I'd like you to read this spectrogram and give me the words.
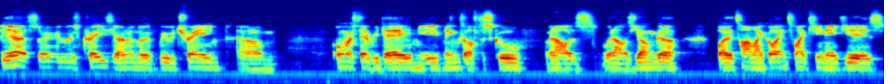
Yeah, so it was crazy. I remember we would train um, almost every day in the evenings after school when I was when I was younger. By the time I got into my teenage years,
